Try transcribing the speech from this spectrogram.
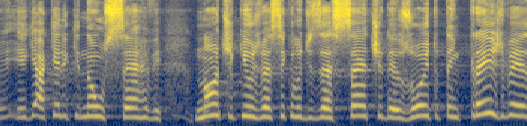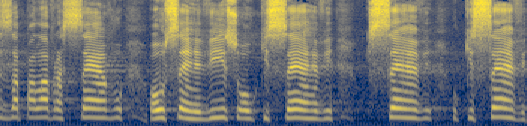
e aquele que não o serve. Note que os versículos 17 e 18 tem três vezes a palavra servo, ou serviço, ou que serve, que serve, o que serve,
